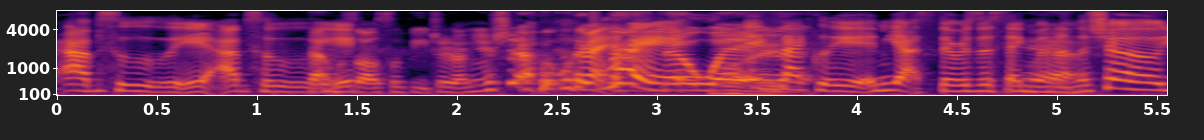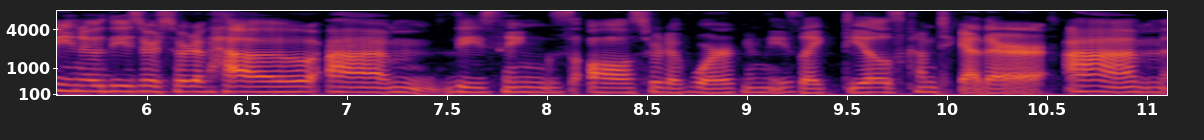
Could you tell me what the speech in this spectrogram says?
Absolutely. Absolutely. That was also featured on your show. Like, Right. there's No way. Exactly. And yes, there was a segment Yeah. on the show. You know, these are sort of how um, these things all sort of work and these like deals come together. Um,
